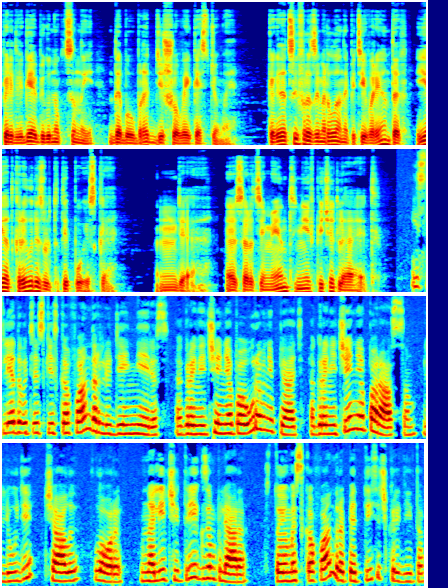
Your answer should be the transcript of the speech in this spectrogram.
Передвигаю бегунок цены, дабы убрать дешевые костюмы. Когда цифра замерла на пяти вариантах, я открыл результаты поиска. Да, ассортимент не впечатляет. Исследовательский скафандр людей Нерес. Ограничения по уровню 5. Ограничения по расам. Люди, чалы, флоры. В наличии 3 экземпляра. Стоимость скафандра 5000 кредитов.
